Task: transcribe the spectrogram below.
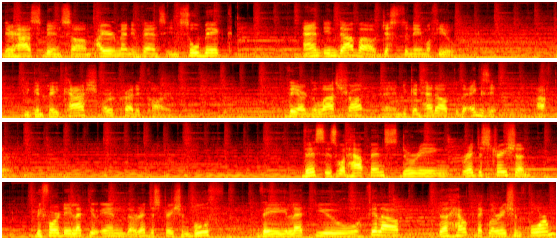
There has been some Ironman events in Subic and in Davao, just to name a few. You can pay cash or credit card. They are the last shop and you can head out to the exit after. This is what happens during registration. Before they let you in the registration booth, they let you fill out the health declaration form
